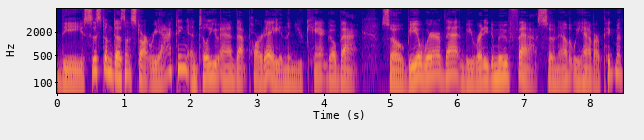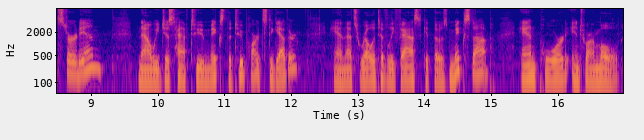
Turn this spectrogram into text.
the system doesn't start reacting until you add that part A and then you can't go back. So be aware of that and be ready to move fast. So now that we have our pigment stirred in, now we just have to mix the two parts together and that's relatively fast get those mixed up and poured into our mold.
